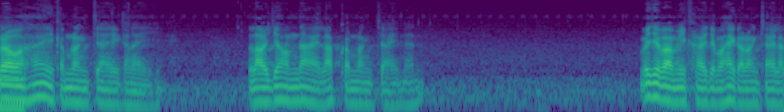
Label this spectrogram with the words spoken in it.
เราให้กำลังใจใคร เราย่อมได้รับกำลังใจนั้น ไม่ใช่ว่ามีใครจะมาให้กำลังใจเรา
